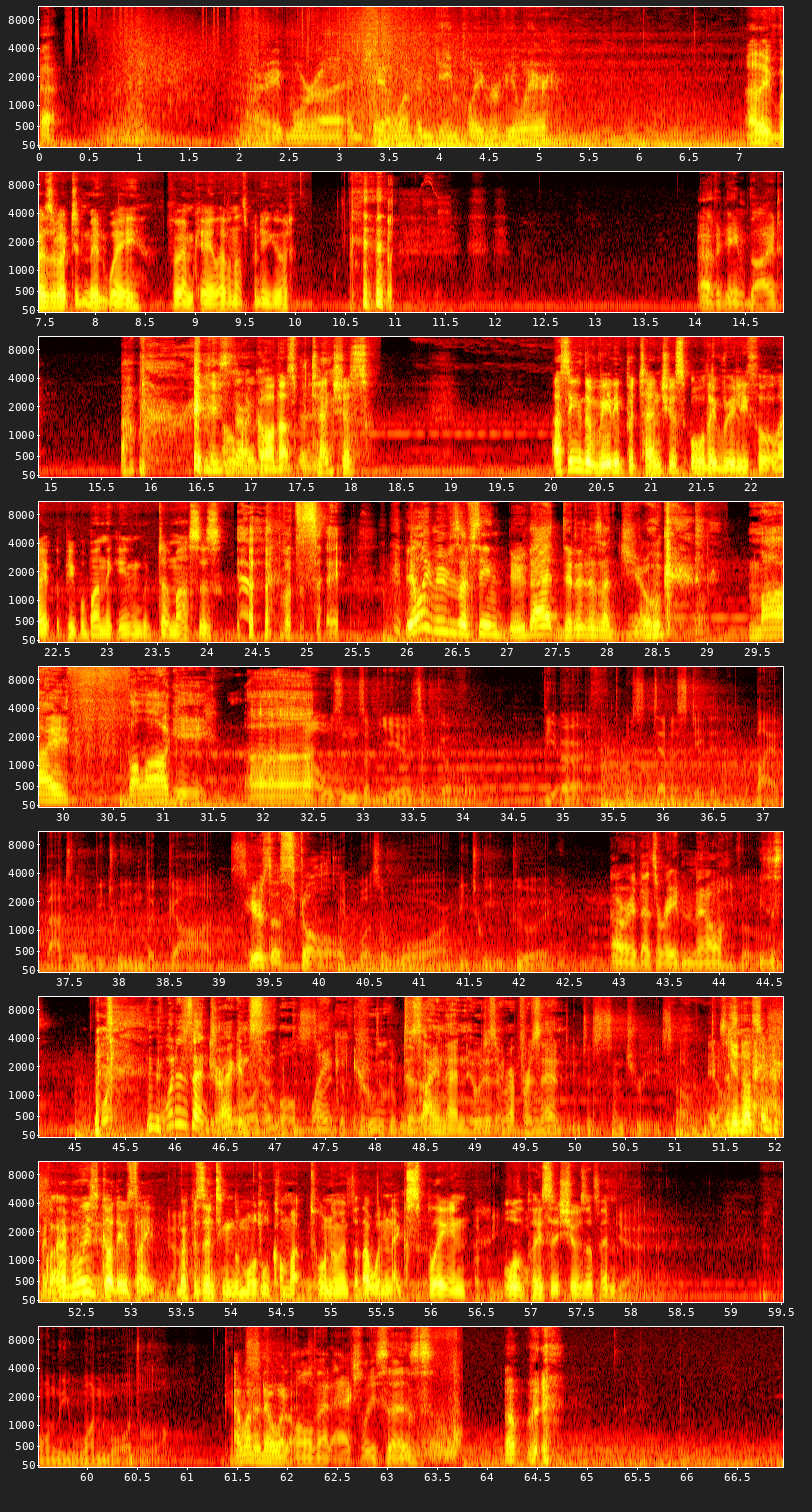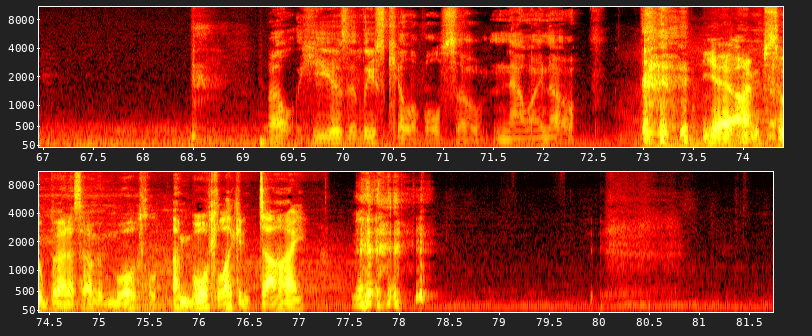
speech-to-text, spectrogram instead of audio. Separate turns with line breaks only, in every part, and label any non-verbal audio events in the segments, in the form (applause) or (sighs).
Yeah. Alright, more uh, MK11 gameplay reveal here.
Uh, they've resurrected Midway for MK11. That's pretty good. (laughs)
Uh, the game died. (laughs)
Oh my god, that's
again.
pretentious. That's either really pretentious or they really thought like the people behind the game were dumbasses. (laughs)
what to say?
The only movies I've seen do that did it as a joke.
My Thalagi. Uh,
Thousands of years ago, the Earth was devastated by a battle between the gods.
Here's a skull.
It was a war between good.
Alright, that's Raiden now. He just.
what, what is that dragon symbol? Like,
the
who designed that and who does it represent?
it Into centuries of
It
You know, it's like,
happened.
I've always got it was like representing the Mortal Kombat tournament, but that wouldn't explain all the places it shows up in.
again. Only one mortal. can
I want to know what all that actually says. Oh. (laughs)
Well, he is at least killable, so now I know. (laughs)
Yeah, I'm so badass. I'm immortal. I'm mortal. I can die. (laughs)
